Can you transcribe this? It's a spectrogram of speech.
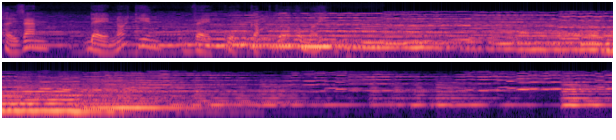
thời gian để nói thêm về cuộc gặp gỡ hôm ấy. Thank you.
